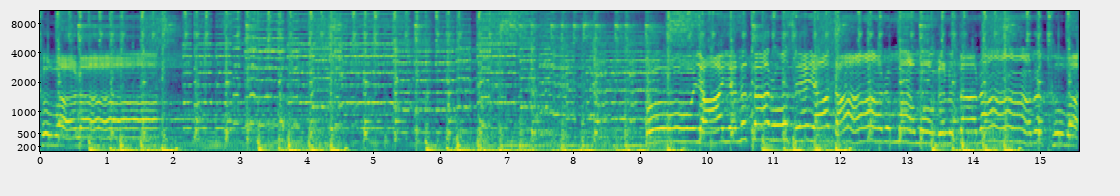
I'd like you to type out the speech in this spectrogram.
રખવાળા ઓ આયન તારો છે આ તારમાં મોગલ તારા રખવાળા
